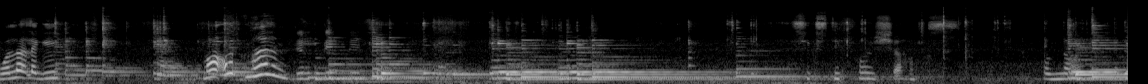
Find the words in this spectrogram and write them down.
Wala lagi. Maot man. 13 din. 64 shocks. Huwag na ulit.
